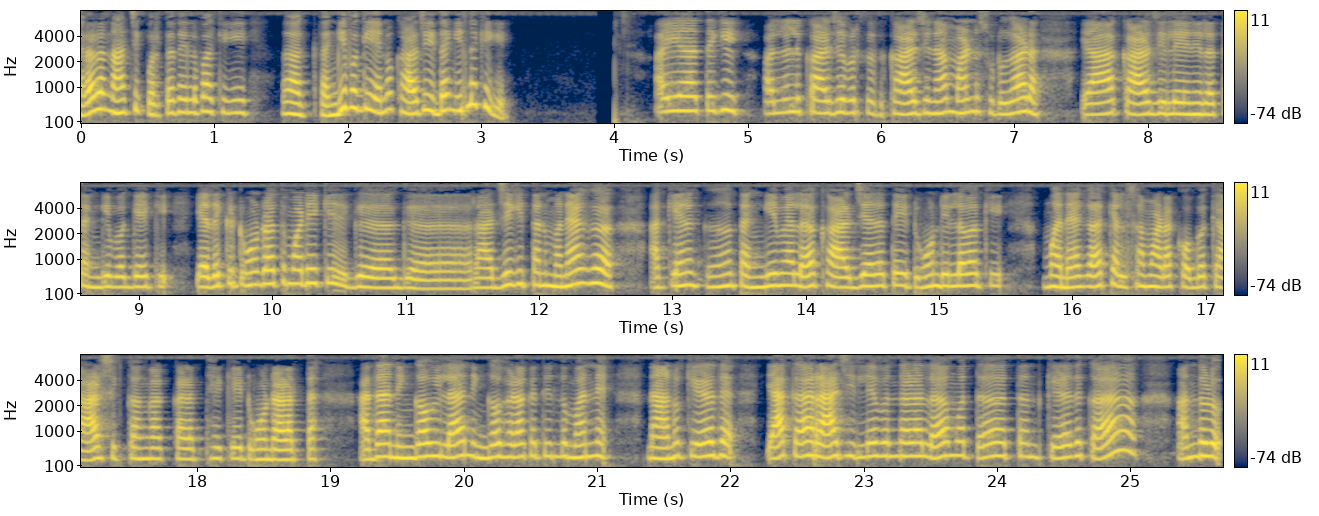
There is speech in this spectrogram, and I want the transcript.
ಜರರ ನಾಚಿಕ್ ಬರ್ತದೆ ಇಲ್ವಾ ಆಕೆಗೆ? ತಂಗಿ ಬಗ್ಗೆ ಏನೋ ಕಾಳಜಿ ಇದ್ದಂಗೆ ಇಲ್ಲ ಆಕೆಗೆ. ಅಯ್ಯ, ತೆಗಿ, ಅಲ್ಲೆಲ್ಲ ಕಾಳಜಿ ಬರ್ತದೆ. ಕಾಳಜಿನ ಮಣ್ಣು ಸುಡುಗಾಡ. ಯಾ ಕಾಳಜಿ ಇಲ್ಲ, ಏನಿಲ್ಲ ತಂಗಿ ಬಗ್ಗೆ ಆಕಿ. ಎದಕ್ಕೆ ಇಟ್ಕೊಂಡ್ರತ್ ಮಾಡಿ ಆಕಿ? ಗ ಗ, ರಾಜಿಗೆ ತನ್ನ ಮನ್ಯಾಗ. ಆಕೇನಕ್ಕೆ ತಂಗಿ ಮೇಲೆ ಕಾಳಜಿ ಆಗತ್ತೆ ಇಟ್ಕೊಂಡಿಲ್ಲವಾಕಿ ಮನ್ಯಾಗ ಕೆಲಸ ಮಾಡಕ್ಕೆ ಹೋಗ್ಬೇಕು ಆಳು ಸಿಕ್ಕಂಗೆ ಆಕಳತ್ತೆ ಹೇಗೆ ಇಟ್ಕೊಂಡಾಳತ್ತ? ಅದ ನಿಂಗವ್ ಇಲ್ಲ, ನಿಂಗವ್ ಹೇಳಕತ್ತಿದ್ಲು ಮೊನ್ನೆ. ನಾನು ಕೇಳಿದೆ. ಯಾಕ ರಾಜ್ ಇಲ್ಲೇ ಬಂದಾಳಲ್ಲ ಮತ್ತು ತಂದು ಕೇಳ್ದಕ್ಕೆ ಅಂದಳು.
